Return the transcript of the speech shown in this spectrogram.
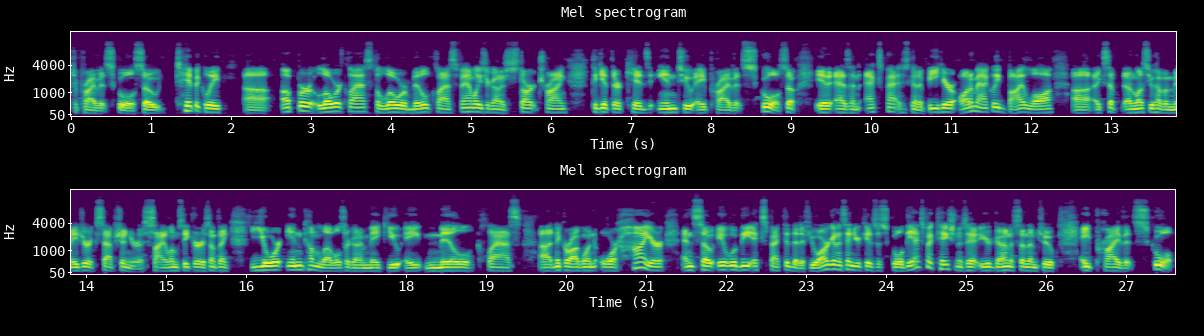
to private school. So typically, uh, upper, lower class to lower middle class families are going to start trying to get their kids into a private school. So, if, as an expat who's going to be here, automatically by law, uh, except unless you have a major exception, you're asylum seeker or something, your income levels are going to make you a middle class uh, Nicaraguan or higher. And so, it would be expected that if you are going to send your kids to school, the expectation is that you're going to send them to a private school.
